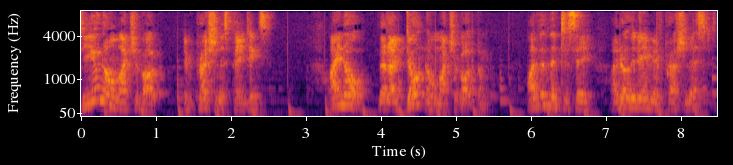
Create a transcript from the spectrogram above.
Do you know much about Impressionist paintings? I know that I don't know much about them, other than to say I know the name Impressionist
